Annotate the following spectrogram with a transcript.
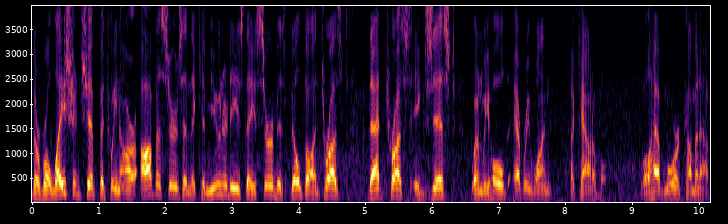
The relationship between our officers and the communities they serve is built on trust. That trust exists when we hold everyone accountable. We'll have more coming up.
